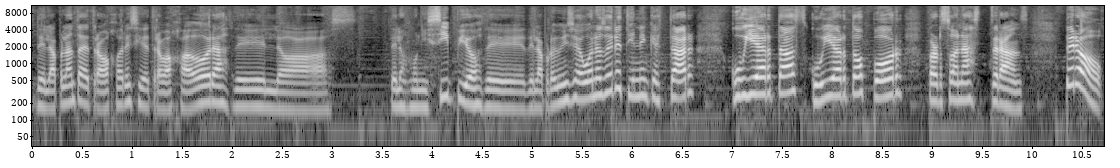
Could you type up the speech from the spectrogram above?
de la planta de trabajadores y de trabajadoras de los de los municipios de, de, la provincia de Buenos Aires tienen que estar cubiertas, cubiertos por personas trans. Pero,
